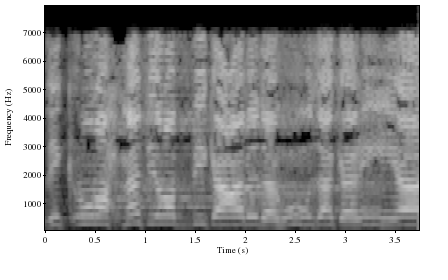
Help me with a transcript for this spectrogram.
ذكر رحمة ربك عبده زكريا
